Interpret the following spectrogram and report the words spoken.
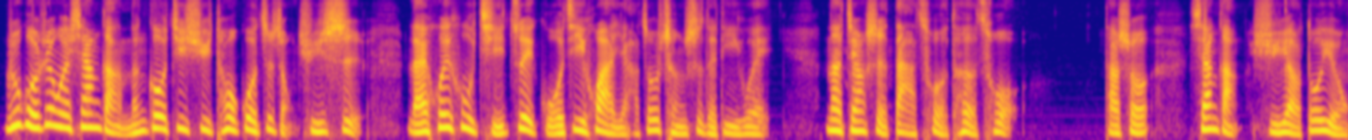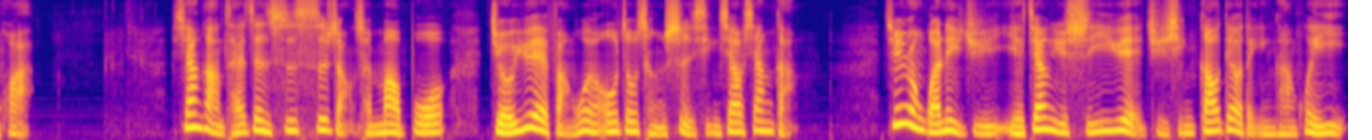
如果认为香港能够继续透过这种趋势来恢复其最国际化亚洲城市的地位，那将是大错特错。他说，香港需要多元化。香港财政司司长陈茂波九月访问欧洲城市，行销香港。金融管理局也将于十一月举行高调的银行会议，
